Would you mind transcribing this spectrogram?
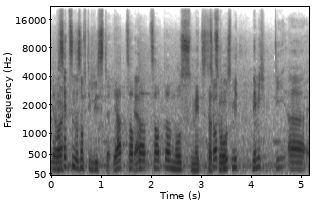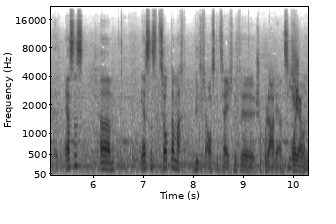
Jawohl. wir setzen das auf die Liste. Ja, Zotter, Ja. Zotter muss mit dazu. Zotter muss mit, nämlich die, äh, erstens, ähm, erstens, Zotter macht wirklich ausgezeichnete Schokolade an sich Oh ja. schon.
